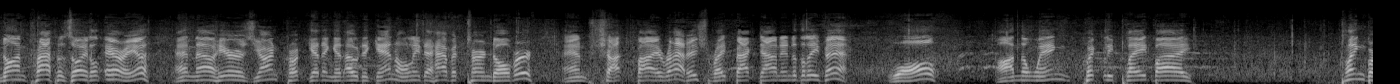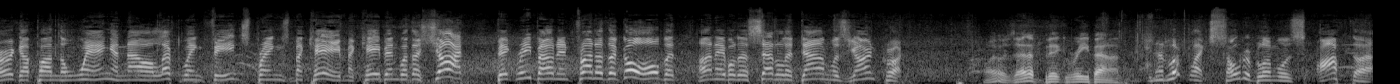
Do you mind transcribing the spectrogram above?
non trapezoidal area. And now here is Järnkrok getting it out again, only to have it turned over and shot by Raddysh right back down into the leaf end. Wall on the wing, quickly played by Klingberg up on the wing, and now a left wing feed springs McCabe. McCabe in with a shot. Big rebound in front of the goal, but unable to settle it down was Järnkrok. Boy, was that a big rebound. And it looked like Soderblom was off the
